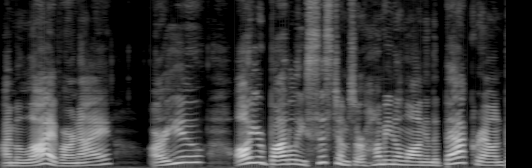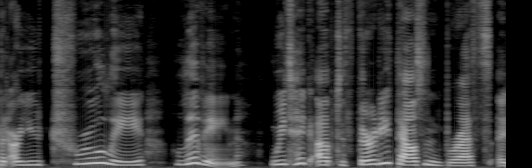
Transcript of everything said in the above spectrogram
I'm alive, aren't I? Are you? All your bodily systems are humming along in the background, but are you truly living? We take up to 30,000 breaths a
